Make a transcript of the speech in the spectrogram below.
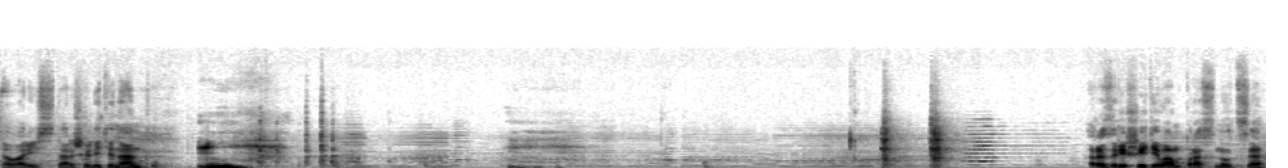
Товарищ старший лейтенант. Разрешите вам проснуться?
